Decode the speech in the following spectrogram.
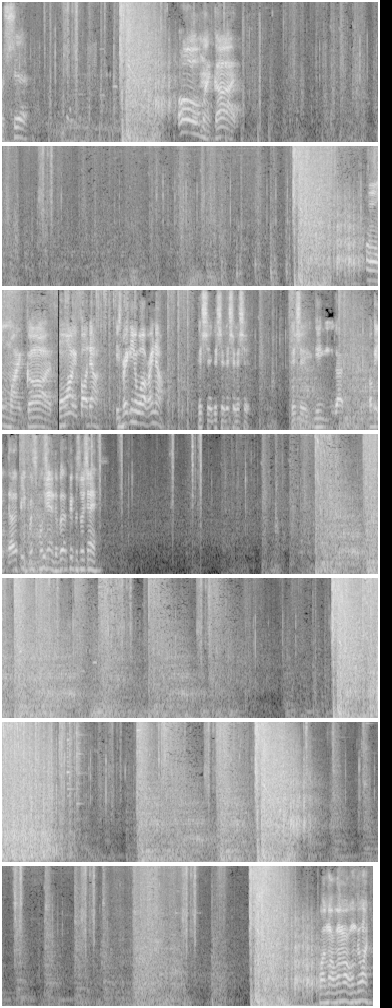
Oh shit. Oh my god. Oh my god. One wall, you fall down. He's breaking your wall right now. Good shit, good shit, good shit, good shit. Good shit. You, you got. Okay, the other people pushing in. The other people switching in. One more, one more, one v one.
